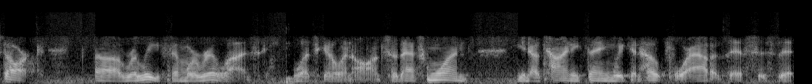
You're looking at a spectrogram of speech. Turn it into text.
stark uh, relief, and we're realizing what's going on. So that's one, you know, tiny thing we can hope for out of this is that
